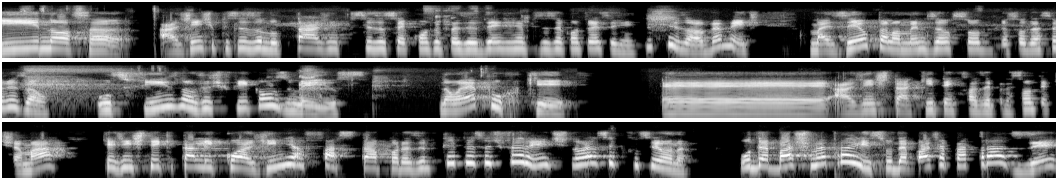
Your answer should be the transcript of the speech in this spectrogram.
e, nossa, a gente precisa lutar, a gente precisa ser contra o presidente, a gente precisa ser contra esse, a gente precisa, obviamente. Mas eu, pelo menos, eu sou, eu sou dessa visão. Os fins não justificam os meios. Não é porque é, a gente está aqui, tem que fazer pressão, tem que chamar, que a gente tem que estar ali coagindo e afastar, por exemplo, quem pensa diferente. Não é assim que funciona. O debate não é para isso, o debate é para trazer,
